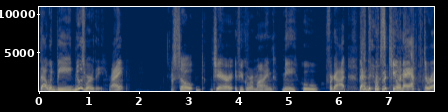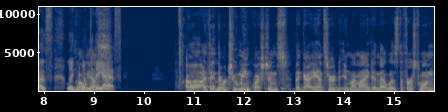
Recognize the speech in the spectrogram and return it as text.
That would be newsworthy, right? So, Jer, if you can remind me who forgot that there was a Q&A after us, like Oh, what did they ask? Uh, I think there were two main questions that got answered in my mind, and that was the first one.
